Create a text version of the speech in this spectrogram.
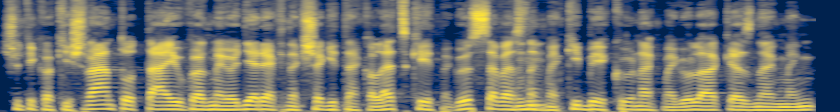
sütik a kis rántottájukat, meg a gyereknek segítek a leckét, meg összevesznek, hm. meg kibékülnek, meg ölelkeznek, meg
